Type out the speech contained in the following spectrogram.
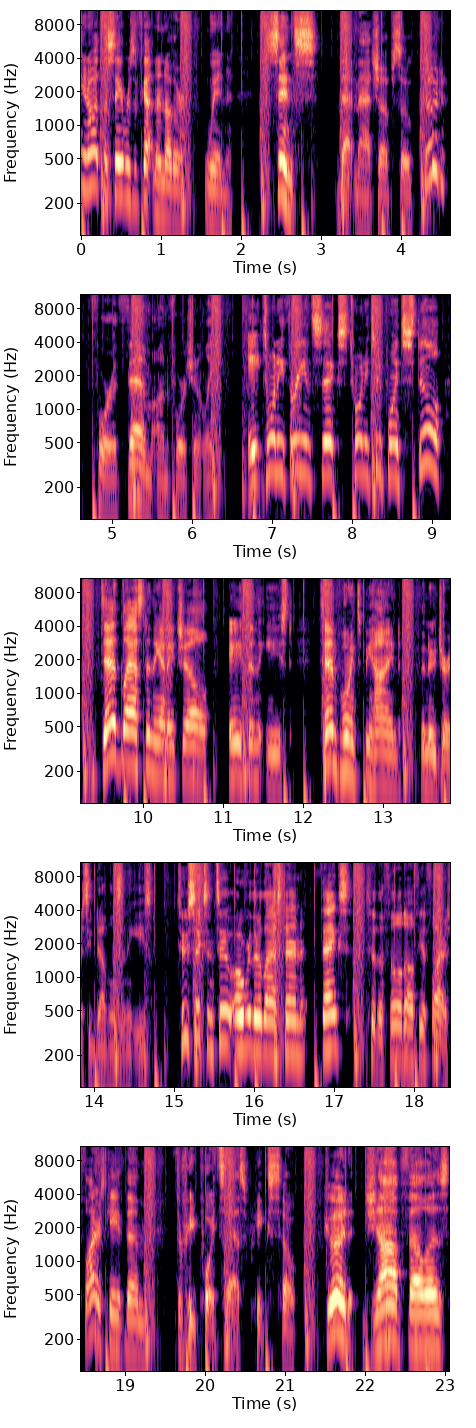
you know what? The Sabres have gotten another win since that matchup. So, good for them, unfortunately. 823 and 6, 22 points, still dead last in the NHL, eighth in the East, 10 points behind the New Jersey Devils in the East. 2 6 and 2 over their last 10, thanks to the Philadelphia Flyers. Flyers gave them three points last week, so good job, fellas.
